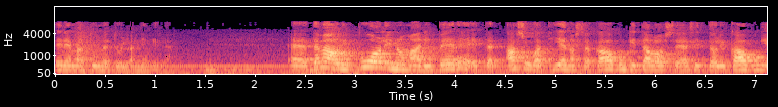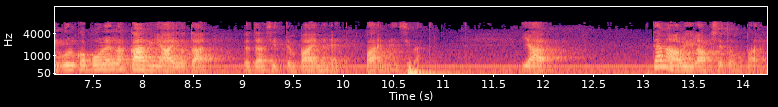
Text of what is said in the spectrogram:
enemmän tunnetuilla nimillä. Tämä oli puolinomadi perhe, että asuvat hienossa kaupunkitalossa ja sitten oli kaupungin ulkopuolella karjaa, jota, jota sitten paimenet paimensivat. Ja tämä oli lapseton pari.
